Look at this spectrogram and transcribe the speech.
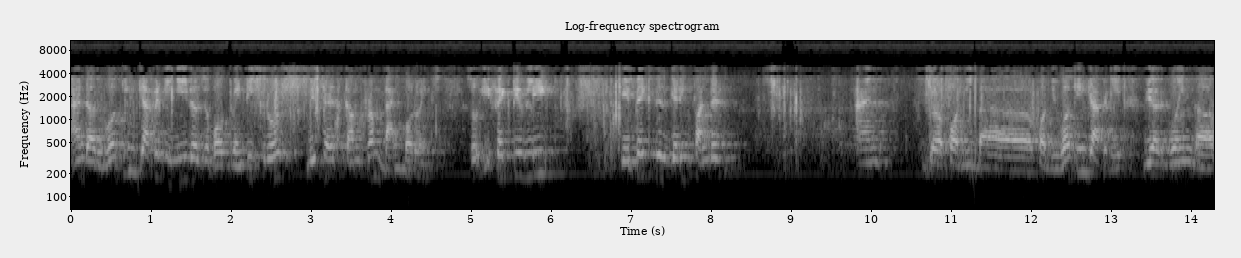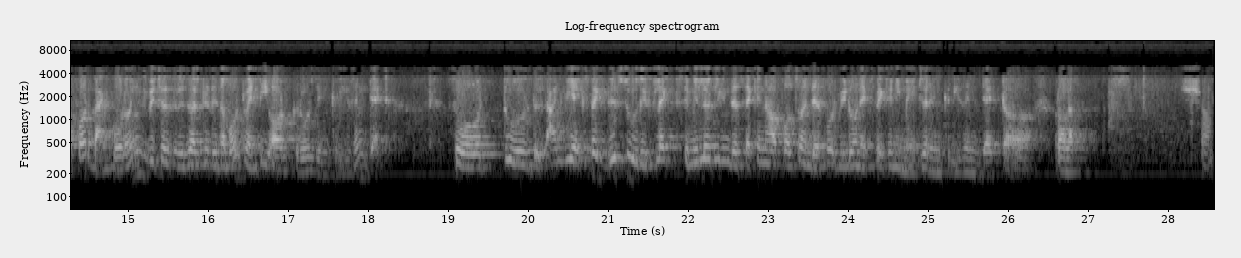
and our working capital need is about 20 crores which has come from bank borrowings. So effectively, CAPEX is getting funded and uh, for the uh, for the working capital, we are going uh, for bank borrowings, which has resulted in about 20 odd crores increase in debt. So, to, and we expect this to reflect similarly in the second half also, and therefore we don't expect any major increase in debt uh, run-up. Sure.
